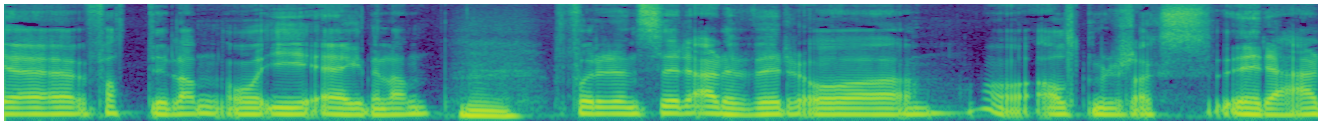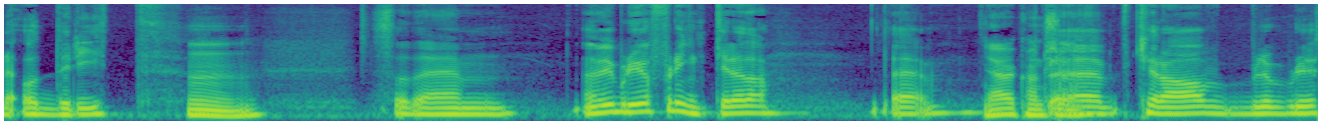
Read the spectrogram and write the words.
eh, fattige land og i egne land. Mm. Forurenser elver og, og alt mulig slags ræl og drit. Mm. Så det Men vi blir jo flinkere, da. Det, Ja, det, krav, blir, blir,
